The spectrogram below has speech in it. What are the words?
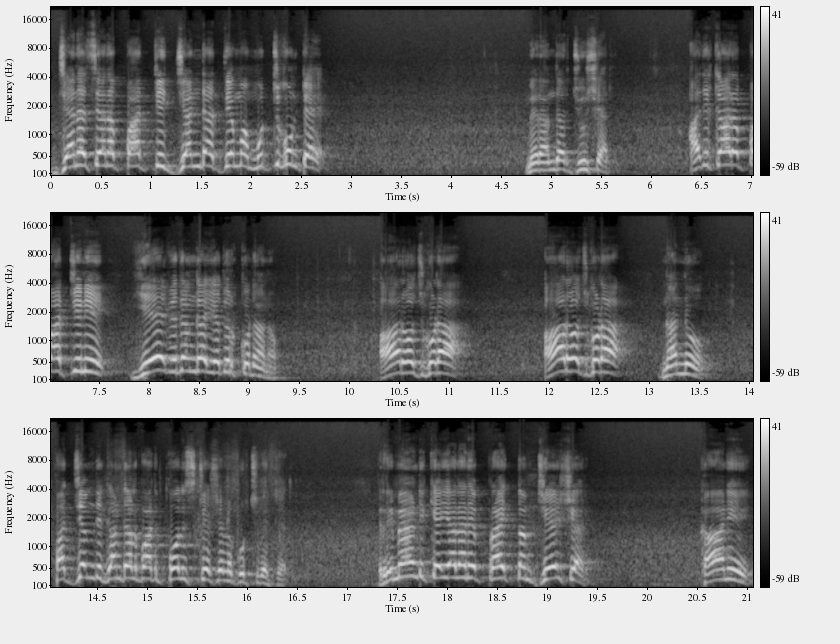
జనసేన పార్టీ జెండా దిమ్మ ముట్టుకుంటే మీరందరు చూశారు. అధికార పార్టీని ఏ విధంగా ఎదుర్కొన్నాను ఆ రోజు కూడా ఆ రోజు కూడా నన్ను పద్దెనిమిది గంటల పాటు పోలీస్ స్టేషన్లో కూర్చోబెట్టారు. రిమాండ్కి చేయాలనే ప్రయత్నం చేశారు. కానీ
